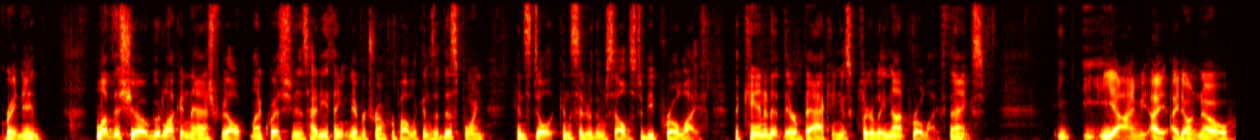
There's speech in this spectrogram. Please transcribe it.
great name. Love the show. Good luck in Nashville. My question is how do you think Never Trump Republicans at this point can still consider themselves to be pro life? The candidate they're backing is clearly not pro life. Thanks. Yeah, I mean, I, I don't know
